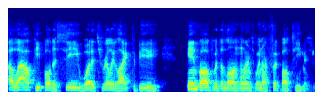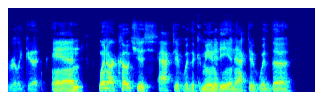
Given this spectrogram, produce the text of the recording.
allow people to see what it's really like to be involved with the Longhorns when our football team is really good and when our coach is active with the community and active with the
